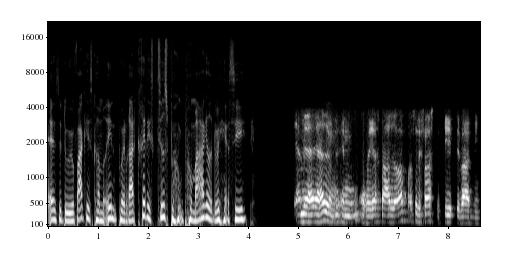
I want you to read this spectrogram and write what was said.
altså du er jo faktisk kommet ind på et ret kritisk tidspunkt på markedet, vil jeg sige. Jamen, jeg, jeg havde jo en, en, altså jeg startede op, og så det første, der skete, det var, at min,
